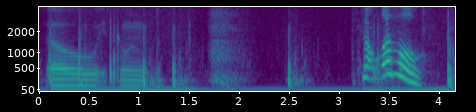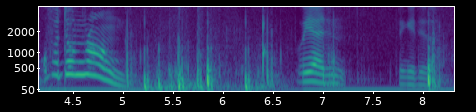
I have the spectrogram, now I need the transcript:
So it's going. It's not level. What have I done wrong? Oh yeah, I didn't think I did that.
